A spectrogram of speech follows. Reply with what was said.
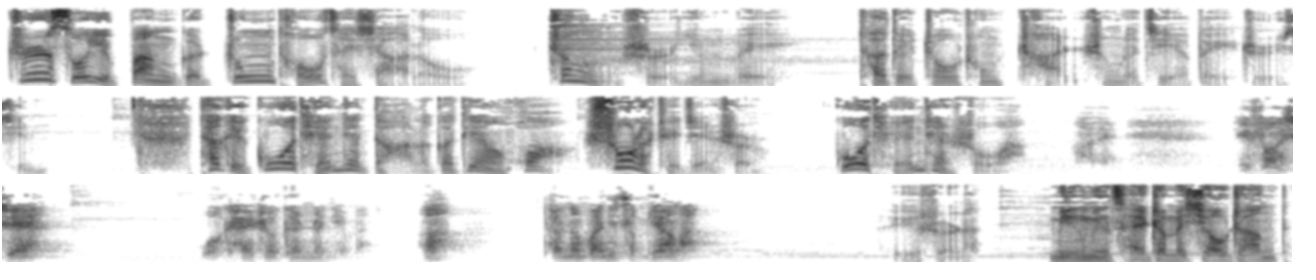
之所以半个钟头才下楼，正是因为他对周冲产生了戒备之心。他给郭甜甜打了个电话，说了这件事郭甜甜说：“啊，你放心，我开车跟着你们啊，他能把你怎么样了？”于是呢，明明才这么嚣张的。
